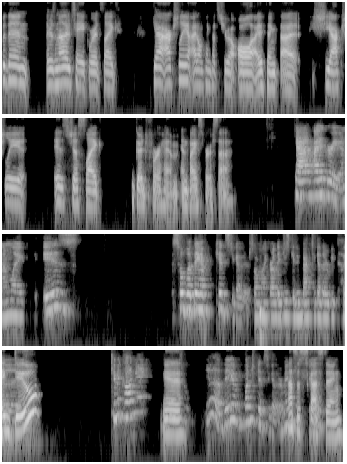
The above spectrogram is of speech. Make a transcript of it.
But then there's another take where it's like, yeah, actually, I don't think that's true at all. I think that she actually is just like good for him and vice versa. Yeah, I agree. And I'm like, is so, but they have kids together. So I'm like, are they just getting back together because They do? Kim and Kanye? Yeah. Yeah, they have a bunch of kids together. Maybe That's just two. disgusting.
